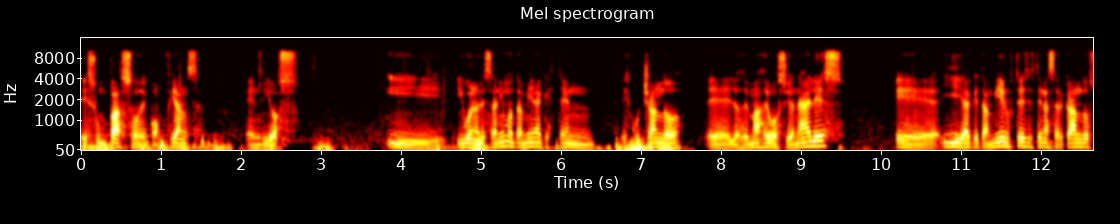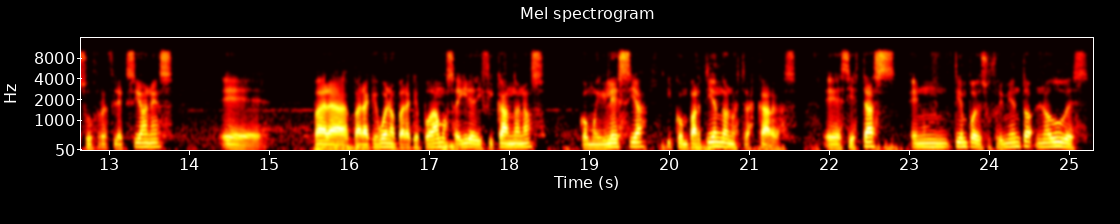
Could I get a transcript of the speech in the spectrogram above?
Es un paso de confianza en Dios. Y, bueno, les animo también a que estén escuchando eh, los demás devocionales eh, y a que también ustedes estén acercando sus reflexiones eh, para, para, que, bueno, para que podamos seguir edificándonos como iglesia y compartiendo nuestras cargas. Eh, si estás en un tiempo de sufrimiento, no dudes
